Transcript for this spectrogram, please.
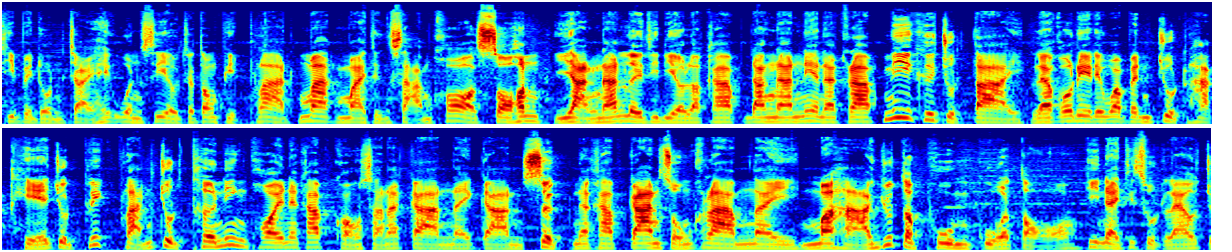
ที่ไปดนใจให้อ้วนเซี่ยวจะต้องผิดพลาดมากมายถึง 3 ข้อซ้อนอย่างนั้นเลยทีเดียวละครับ ดังนั้นเนี่ยนะครับนี่คือจุดตายแล้วก็เรียกได้ว่าเป็นจุดหักเหจุดพลิกผันจุด turning point นะครับของสถานการณ์ในการศึกนะครับการสงครามในมหายุทธภูมิกัวต่อที่ในที่สุดแล้วโจ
